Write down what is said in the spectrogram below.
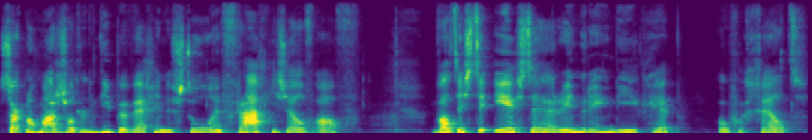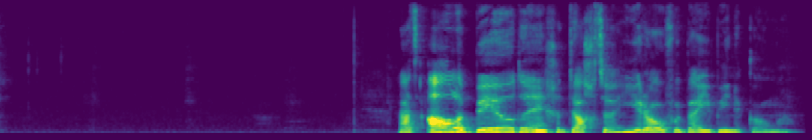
Zak nog maar eens wat dieper weg in de stoel en vraag jezelf af: wat is de eerste herinnering die ik heb over geld? Laat alle beelden en gedachten hierover bij je binnenkomen.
